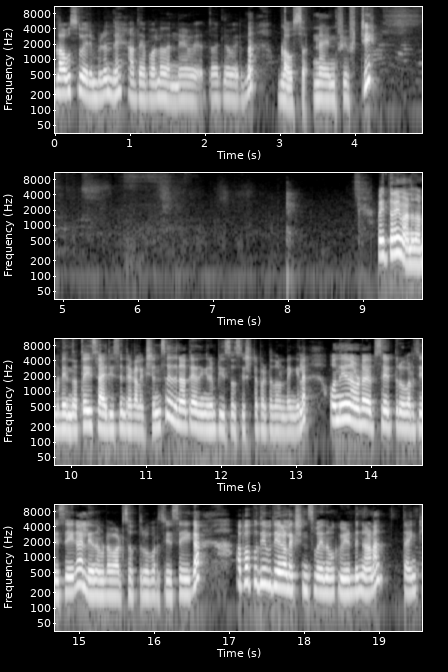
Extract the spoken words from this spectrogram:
ബ്ലൗസ് വരുമ്പോഴും ദേ അതേപോലെ തന്നെ തന്നെ വരുന്ന ബ്ലൗസ് നയൻ ഫിഫ്റ്റി അപ്പോൾ ഇത്രയുമാണ് നമ്മുടെ ഇന്നത്തെ ഈ സാരീസിന്റെ കളക്ഷൻസ് ഇതിനകത്ത് ഏതെങ്കിലും പീസസ് ഇഷ്ടപ്പെട്ടതുണ്ടെങ്കിൽ ഒന്നേ നമ്മുടെ വെബ്സൈറ്റ് ത്രൂ പർച്ചേസ് ചെയ്യുക അല്ലെങ്കിൽ നമ്മുടെ വാട്സപ്പ് ത്രൂ പർച്ചേസ് ചെയ്യുക. അപ്പോൾ പുതിയ പുതിയ കളക്ഷൻസ് കളക്ഷൻസുമായി നമുക്ക് വീണ്ടും കാണാം. താങ്ക്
